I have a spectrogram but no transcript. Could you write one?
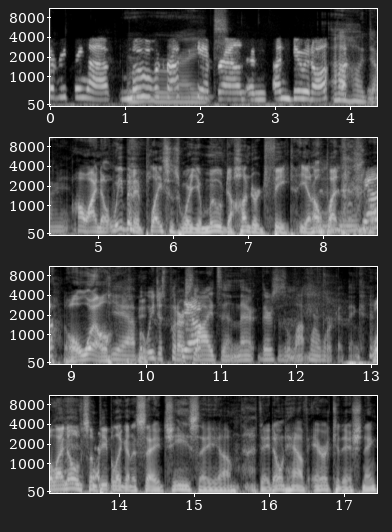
everything up, move across the campground, and undo it all. Oh, darn it. Oh, I know. We've been in places where you moved a hundred feet, you know, but Yeah. oh well. Yeah, but we just put our Yeah. slides in. There, There's a lot more work, I think. Well, I know some people are going to say, "Geez, they um, they don't have air conditioning,"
